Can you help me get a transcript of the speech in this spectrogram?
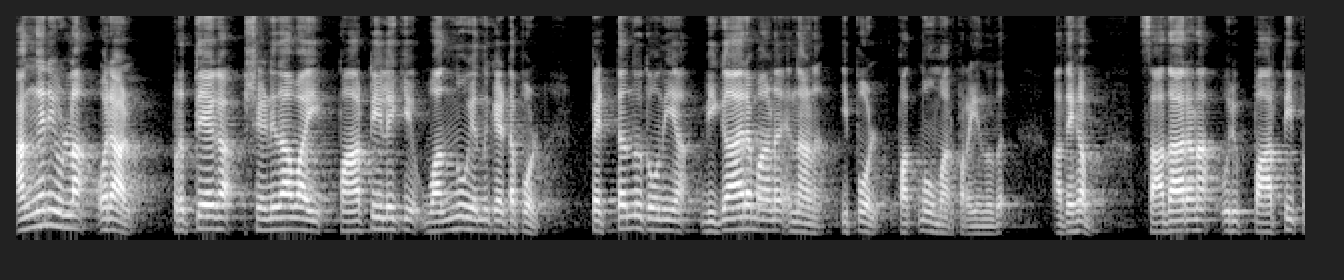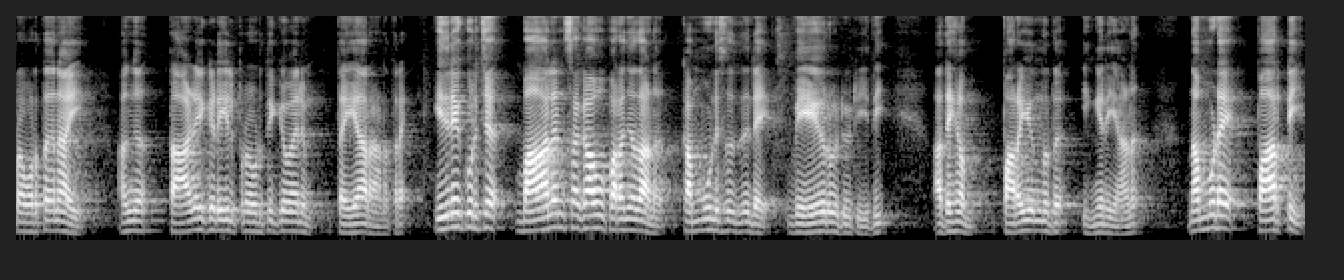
അങ്ങനെയുള്ള ഒരാൾ പ്രത്യേക ക്ഷണിതാവായി പാർട്ടിയിലേക്ക് വന്നു എന്ന് കേട്ടപ്പോൾ പെട്ടെന്ന് തോന്നിയ വികാരമാണ് എന്നാണ് ഇപ്പോൾ പത്മകുമാർ പറയുന്നത്. അദ്ദേഹം സാധാരണ ഒരു പാർട്ടി പ്രവർത്തകനായി അങ്ങ് താഴേക്കിടയിൽ പ്രവർത്തിക്കുവാനും തയ്യാറാണത്രേ. ഇതിനെക്കുറിച്ച് ബാലൻ സഖാവ് പറഞ്ഞതാണ് കമ്മ്യൂണിസത്തിന്റെ വേറൊരു രീതി. അദ്ദേഹം പറയുന്നത് ഇങ്ങനെയാണ്. നമ്മുടെ പാർട്ടി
